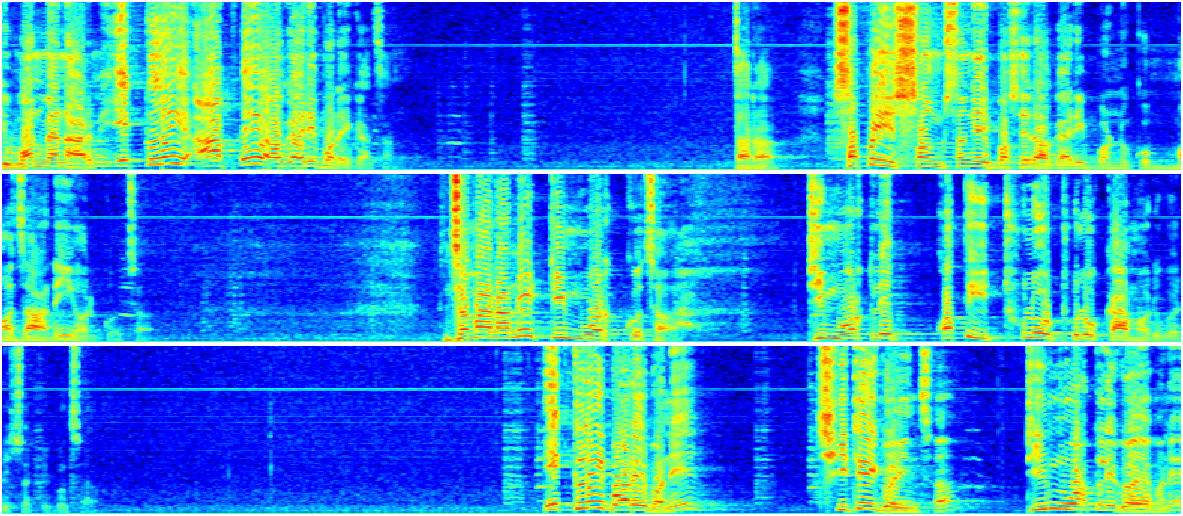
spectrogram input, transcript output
कि वान म्यान आर्मी एक्लै आफै अगाडि बढेका छन्। तर सबै सँगसँगै बसेर अगाडि बढ्नुको मजा नै अर्को छ। जमाना नै टिमवर्कको छ। टिमवर्कले कति ठुलो ठुलो कामहरू गरिसकेको छ। एक्लै बढ्यो भने छिटै गइन्छ। टिमवर्कले गयो भने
